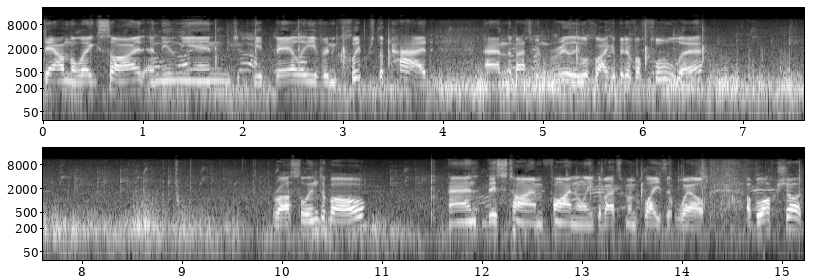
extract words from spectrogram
down the leg side and in the end it barely even clipped the pad and the batsman really looked like a bit of a fool there. Russell into bowl and this time finally the batsman plays it well. A block shot,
